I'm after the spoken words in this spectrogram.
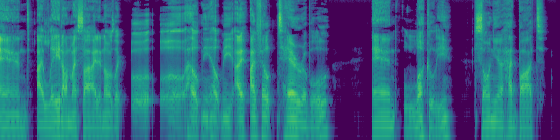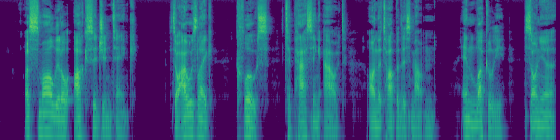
And I laid on my side and I was like, oh, oh help me, help me. I, I felt terrible and luckily, Sonia had bought a small little oxygen tank. So I was like close to passing out on the top of this mountain. And luckily, Sonia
